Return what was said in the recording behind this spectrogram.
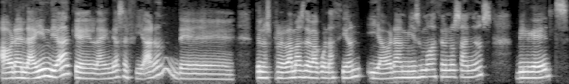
ahora en la India, que en la India se fiaron de, de los programas de vacunación y ahora mismo, hace unos años, Bill Gates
